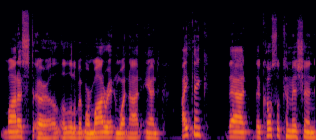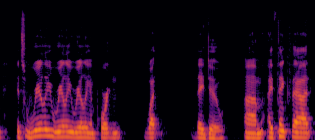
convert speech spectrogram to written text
modest or a, little bit more moderate and whatnot. And I think that the Coastal Commission, it's really, really, really important what they do. Um, I think that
